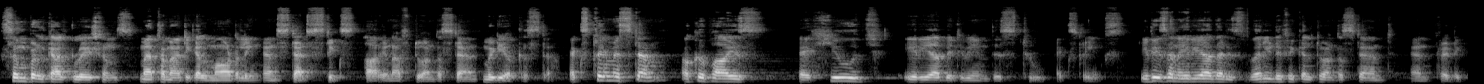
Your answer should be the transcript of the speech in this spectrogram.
Simple calculations, mathematical modeling, and statistics are enough to understand mediocristan. Extremistan occupies a huge area between these two extremes. It is an area that is very difficult to understand and predict.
